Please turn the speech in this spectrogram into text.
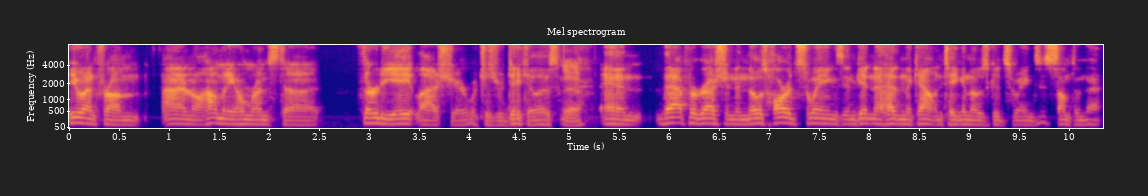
he went from I don't know how many home runs to 38 last year, which is ridiculous. yeah, And that progression and those hard swings and getting ahead in the count and taking those good swings is something that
